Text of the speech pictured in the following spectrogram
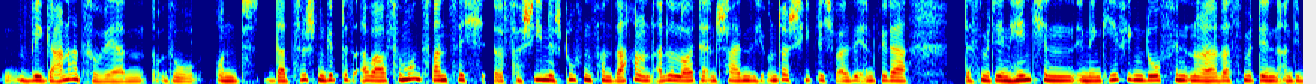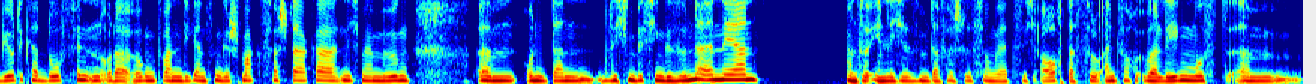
Veganer zu werden. So und dazwischen gibt es aber 25 äh, verschiedene Stufen von Sachen und alle Leute entscheiden sich unterschiedlich, weil sie entweder das mit den Hähnchen in den Käfigen doof finden oder das mit den Antibiotika doof finden oder irgendwann die ganzen Geschmacksverstärker nicht mehr mögen ähm, und dann sich ein bisschen gesünder ernähren. Und so ähnlich ist es mit der Verschlüsselung letztlich auch, dass du einfach überlegen musst, ähm,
